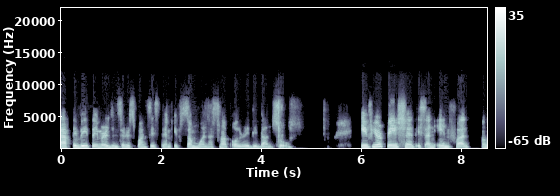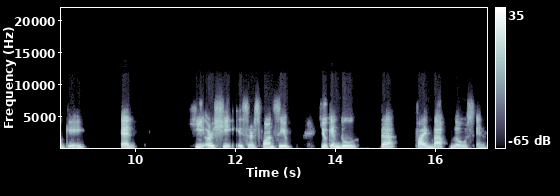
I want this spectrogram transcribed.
activate the emergency response system if someone has not already done so if your patient is an infant okay and he or she is responsive you can do the five back blows and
